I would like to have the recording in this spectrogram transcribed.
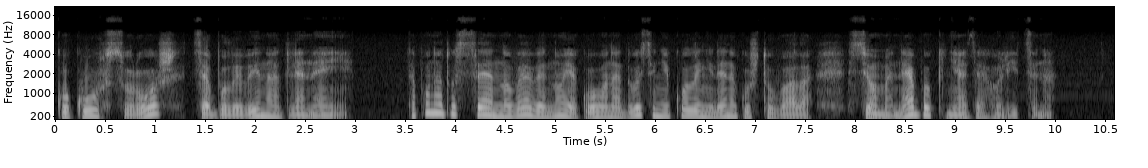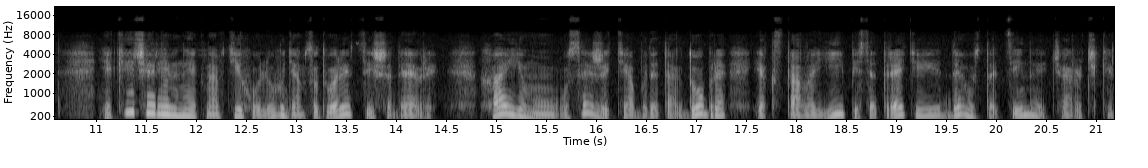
Кукур сурош це були вина для неї. Та понад усе нове вино, якого вона досі ніколи ніде не куштувала, сьоме небо князя Голіцина. Який чарівник на втіху людям сотворив ці шедеври. Хай йому усе життя буде так добре, як стало їй після третьої дегустаційної чарочки.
